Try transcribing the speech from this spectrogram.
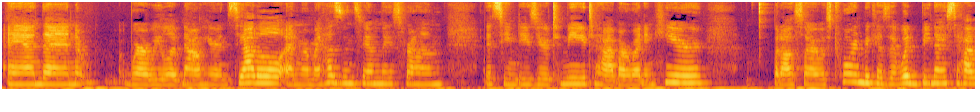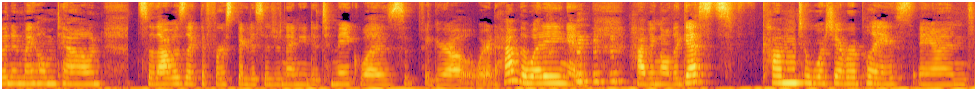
And then where we live now here in Seattle and where my husband's family is from, it seemed easier to me to have our wedding here. but also I was torn because it would be nice to have it in my hometown. So that was like the first big decision I needed to make was figure out where to have the wedding and having all the guests come to whichever place and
